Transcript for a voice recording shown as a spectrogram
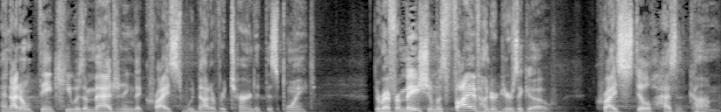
and I don't think he was imagining that Christ would not have returned at this point. The Reformation was 500 years ago. Christ still hasn't come.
